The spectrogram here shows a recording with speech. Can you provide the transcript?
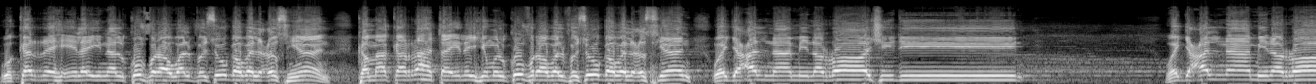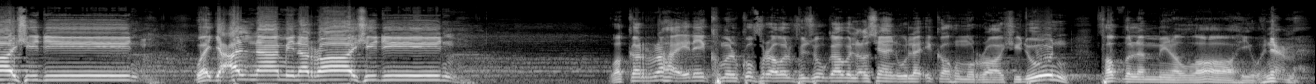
وكره إلينا الكفر والفسوق والعصيان. كما كرهت إليهم الكفر والفسوق والعصيان. واجعلنا من الراشدين. واجعلنا من الراشدين. واجعلنا من الراشدين. وكره إليكم الكفر والفسوق والعصيان. أولئك هم الراشدون. فضلا من الله ونعمة.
